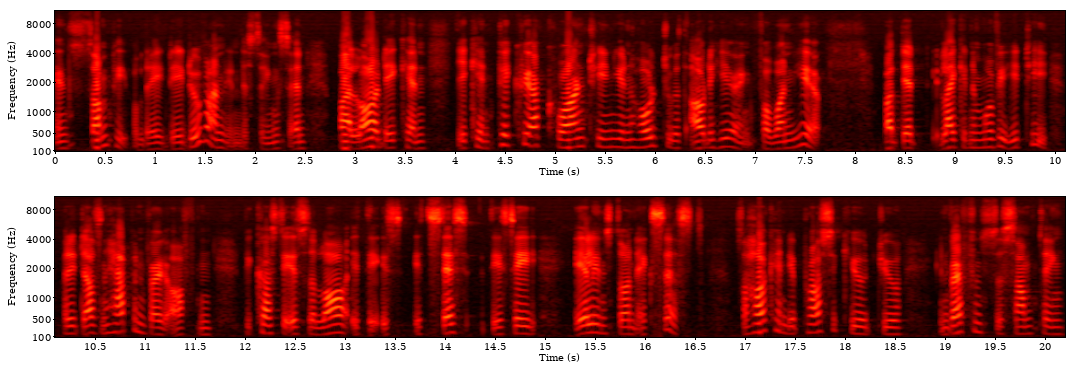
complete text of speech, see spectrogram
and, some people, they, they do run into things, and by law they can, they can pick you up, quarantine you, and hold you without a hearing for one year. But that, like in the movie E.T., but it doesn't happen very often because there is a law, it, is, it says, they say aliens don't exist. So how can they prosecute you in reference to something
